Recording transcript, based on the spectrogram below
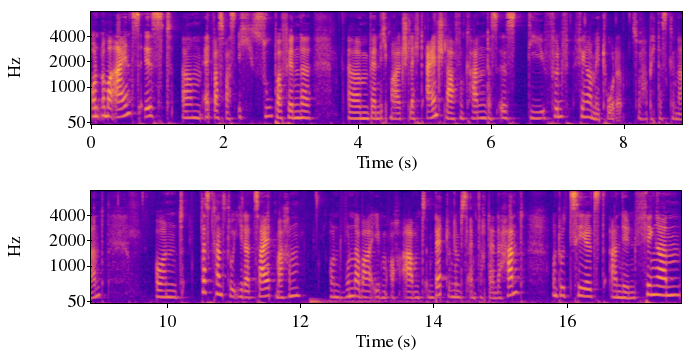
Und Nummer eins ist ähm, etwas, was ich super finde, ähm, wenn ich mal schlecht einschlafen kann. Das ist die Fünf-Finger-Methode. So habe ich das genannt. Und das kannst du jederzeit machen und wunderbar eben auch abends im Bett. Du nimmst einfach deine Hand und du zählst an den Fingern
